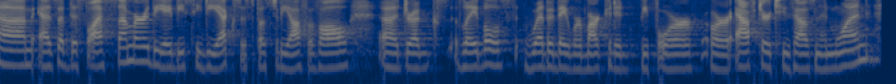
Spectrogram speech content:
Um, as of this last summer, the ABCDX is supposed to be off of all uh, drugs labels, whether they were marketed before or after 2001.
